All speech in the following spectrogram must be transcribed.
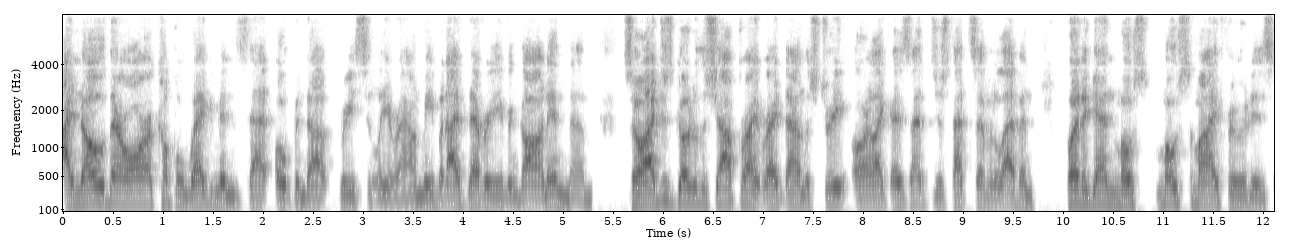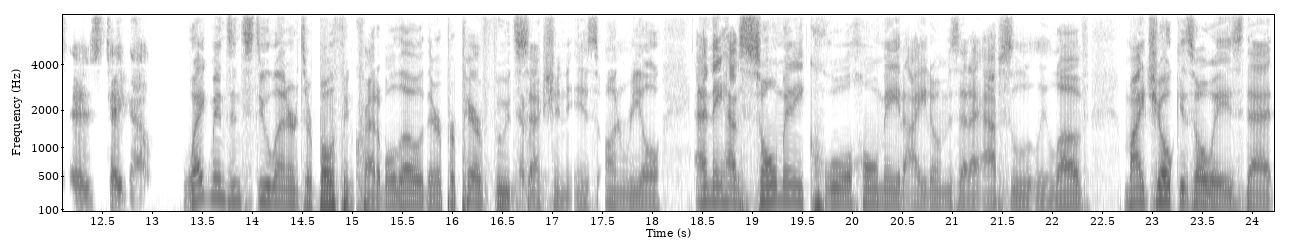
I know there are a couple Wegmans that opened up recently around me, but I've never even gone in them. So I just go to the ShopRite right down the street, or like I said, just that 7-Eleven. But again, most most of my food is is takeout. Wegmans and Stew Leonard's are both incredible, though. Their prepared food section is unreal, and they have so many cool homemade items that I absolutely love. My joke is always that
